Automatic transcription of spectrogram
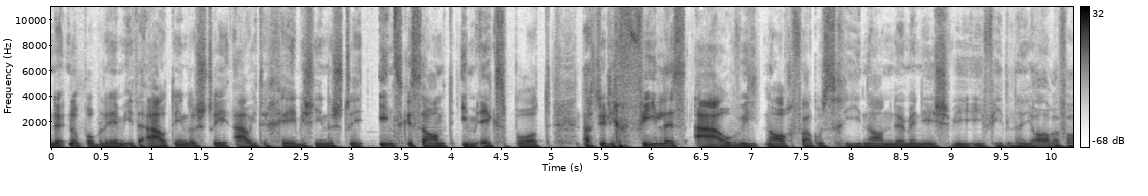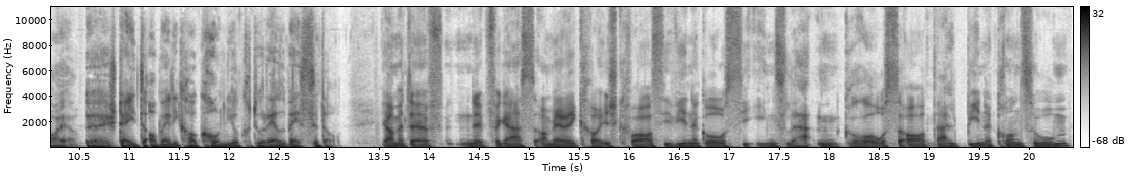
nicht nur Probleme in der Autoindustrie, auch in der chemischen Industrie, insgesamt im Export. Natürlich vieles auch, weil die Nachfrage aus China nicht mehr ist wie in vielen Jahren vorher. Äh, steht Amerika konjunkturell besser da? Ja, man darf nicht vergessen, Amerika ist quasi wie eine große Insel. Hat einen großen Anteil Binnenkonsum,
